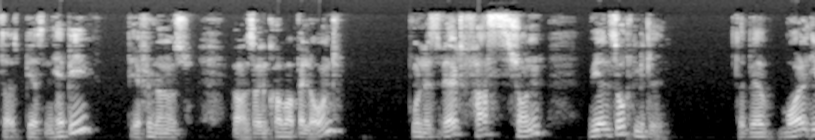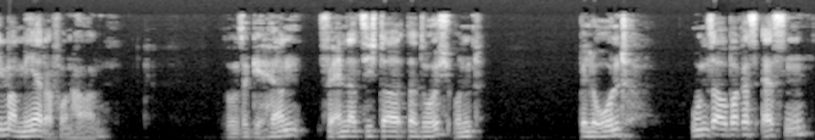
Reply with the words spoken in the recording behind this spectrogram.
das heißt, wir sind happy, wir fühlen uns bei unserem Körper belohnt und es wirkt fast schon wie ein Suchtmittel. Wir wollen immer mehr davon haben. Also unser Gehirn verändert sich da, dadurch und belohnt unsauberes Essen,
